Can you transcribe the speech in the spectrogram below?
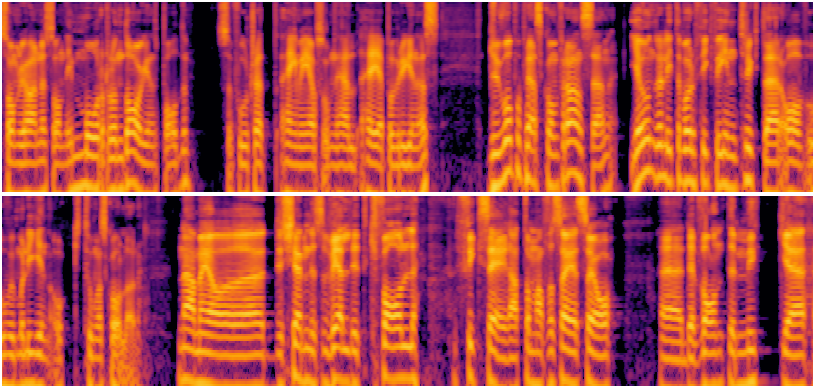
Samuel Johannesson i morgondagens podd, så fortsätt häng med oss om ni hejar på Brynäs. Du var på presskonferensen. Jag undrar lite vad du fick för intryck där av Ove Molin och Thomas Kollar? Nej, men jag, det kändes väldigt kvalfixerat om man får säga så. Eh, det var inte mycket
